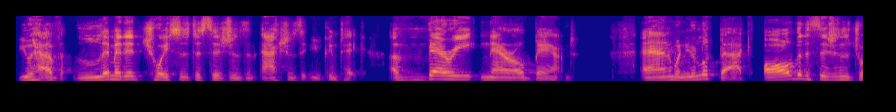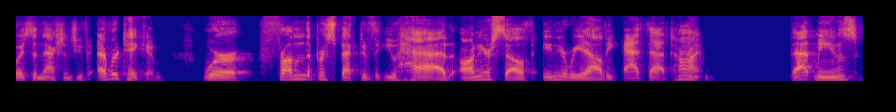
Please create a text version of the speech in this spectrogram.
you have limited choices, decisions, and actions that you can take, a very narrow band. And when you look back, all the decisions choices and actions you've ever taken were from the perspective that you had on yourself in your reality at that time. That means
